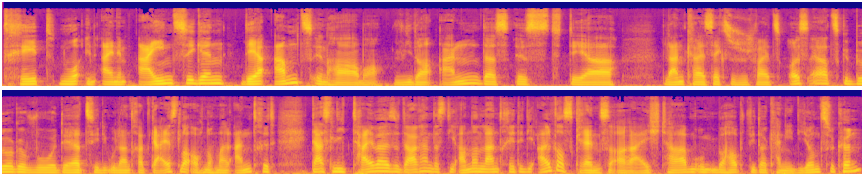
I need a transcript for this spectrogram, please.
tritt nur in einem einzigen der Amtsinhaber wieder an. Das ist der Landkreis Sächsische Schweiz Osterzgebirge, wo der CDU-Landrat Geißler auch nochmal antritt. Das liegt teilweise daran, dass die anderen Landräte die Altersgrenze erreicht haben, um überhaupt wieder kandidieren zu können.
